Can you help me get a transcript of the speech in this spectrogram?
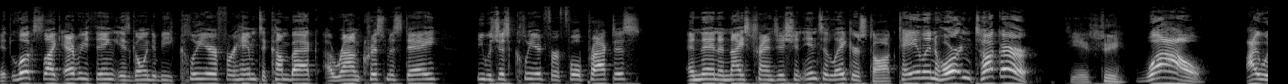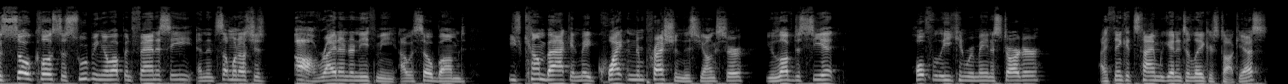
it looks like everything is going to be clear for him to come back around Christmas Day. He was just cleared for full practice. And then a nice transition into Lakers talk. Talen Horton Tucker. THT. Wow. I was so close to swooping him up in fantasy, and then someone else just, oh, right underneath me. I was so bummed. He's come back and made quite an impression, this youngster. You love to see it. Hopefully, he can remain a starter. I think it's time we get into Lakers talk, yes?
